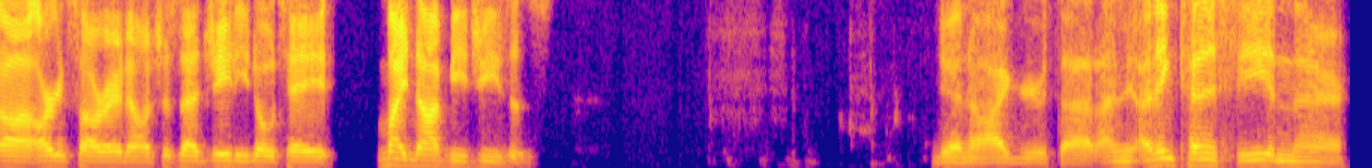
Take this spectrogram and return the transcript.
uh, Arkansas right now. It's just that JD Notae might not be Jesus. Yeah, no, I agree with that. I mean, I think Tennessee in their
